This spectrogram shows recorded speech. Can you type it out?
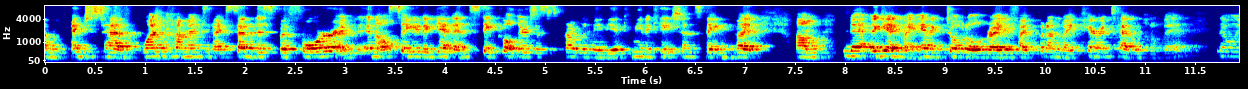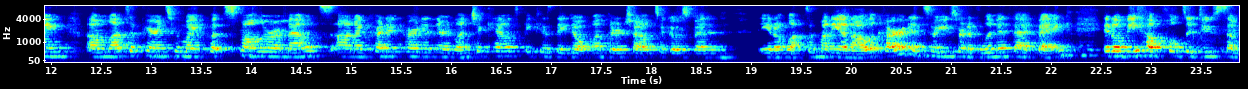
Um, I just have one comment, and I've said this before, and, and I'll say it again. And stakeholders, this is probably maybe a communications thing, but um, again, my anecdotal, right? If I put on my parents' head a little bit, knowing um, lots of parents who might put smaller amounts on a credit card in their lunch accounts because they don't want their child to go spend you know lots of money on a la carte and so you sort of limit that bank. It'll be helpful to do some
